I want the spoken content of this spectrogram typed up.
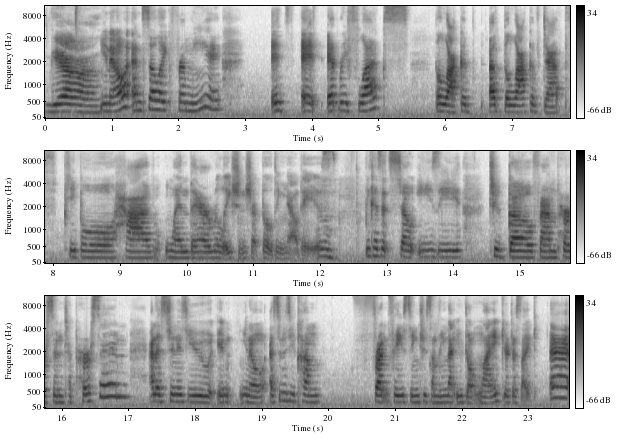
Yeah. you know, and so like for me, it's it it reflects the lack of, of the lack of depth people have when they're relationship building nowadays Mm. because it's so easy to go from person to person and as soon as you in you know as soon as you come front facing to something that you don't like you're just like eh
